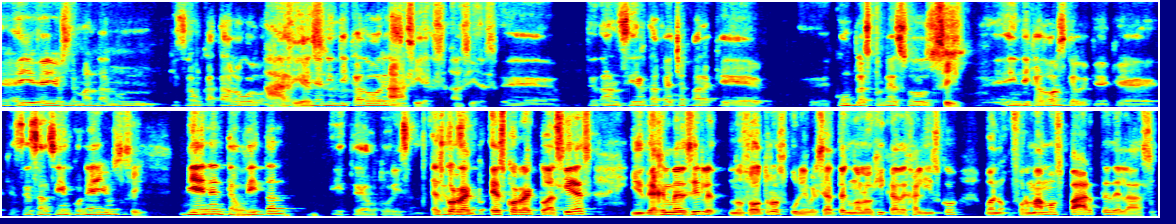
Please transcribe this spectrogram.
ellos te mandan un, quizá un catálogo donde tienen indicadores. Así es, así es. Eh, te dan cierta fecha para que eh, cumplas con esos eh, indicadores, que, que, que, estés al 100 con ellos. Sí. Vienen, te auditan y te autorizan. Es correcto, es correcto, así es. Y déjenme decirle, nosotros, Universidad Tecnológica de Jalisco, bueno, formamos parte de las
